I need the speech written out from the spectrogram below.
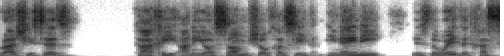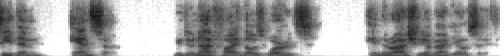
Rashi says, Kachi ani yosam shel chasidim. Hineni is the way that chasidim answer. You do not find those words in the Rashi about Yosef.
